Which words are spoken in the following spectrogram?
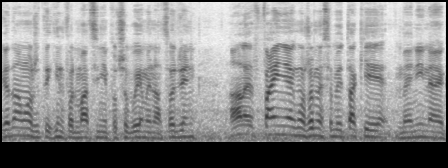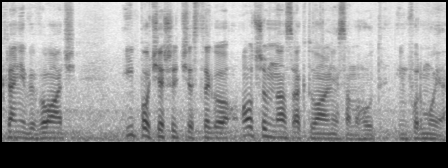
wiadomo, że tych informacji nie potrzebujemy na co dzień, ale fajnie, jak możemy sobie takie menu na ekranie wywołać i pocieszyć się z tego, o czym nas aktualnie samochód informuje.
